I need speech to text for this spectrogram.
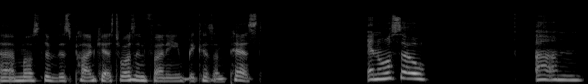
Uh, most of this podcast wasn't funny because I'm pissed. And also, um,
